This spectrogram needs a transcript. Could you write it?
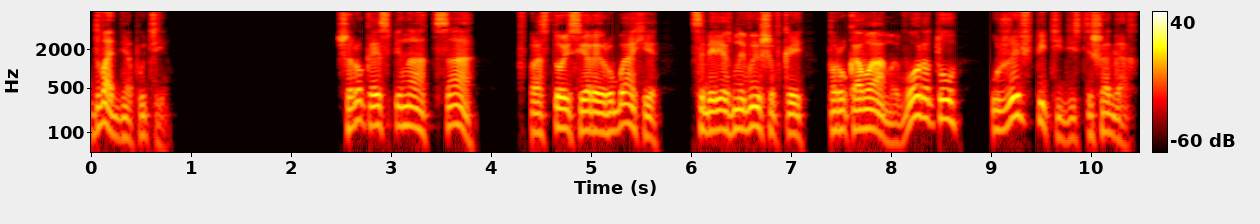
два дня пути. Широкая спина отца в простой серой рубахе с обережной вышивкой по рукавам и вороту уже в пятидесяти шагах.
